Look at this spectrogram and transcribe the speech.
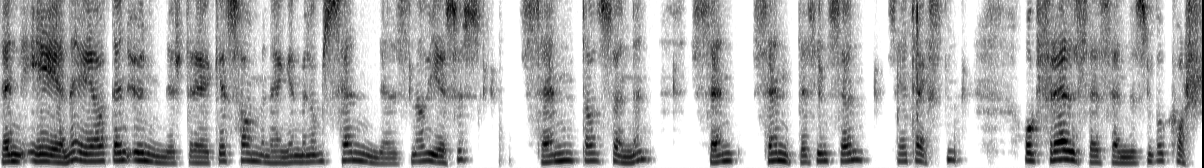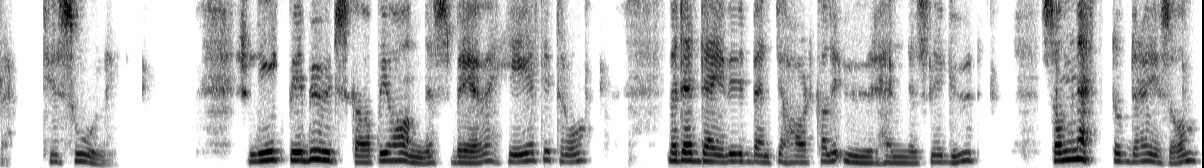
Den ene er at den understreker sammenhengen mellom sendelsen av Jesus, sendt av Sønnen, send, sendte sin sønn, sier teksten, og frelsessendelsen på korset, til soning. Slik blir budskapet i Johannesbrevet helt i tråd med det David Bentley Hart kaller urhendelsen i Gud, som nettopp dreier seg om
